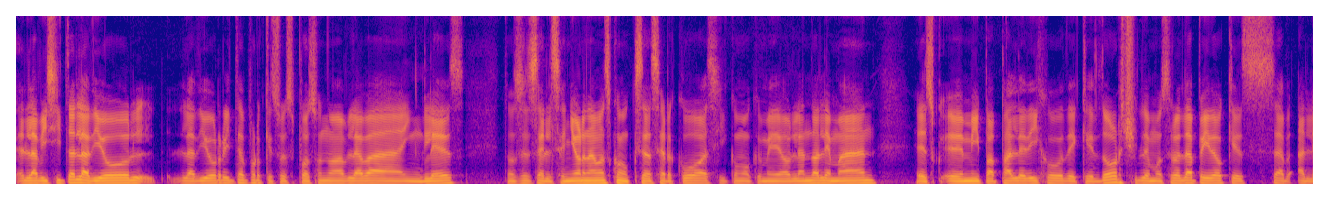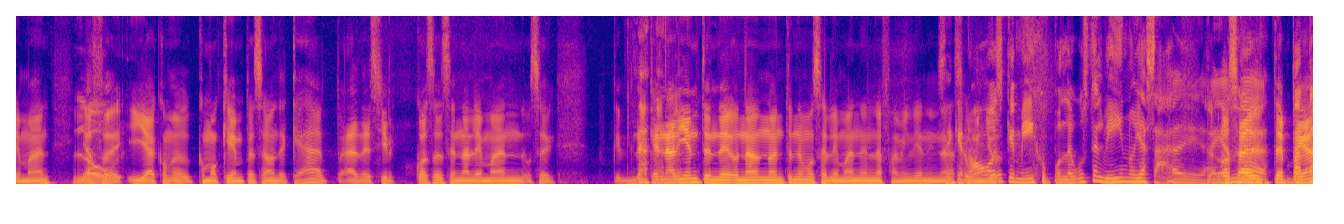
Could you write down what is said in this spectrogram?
la visita la dio, la dio Rita porque su esposo no hablaba inglés. Entonces el señor nada más como que se acercó así como que medio hablando alemán. Es- eh, mi papá le dijo de que Dorsch le mostró el apellido que es alemán. Ya Low. fue- y ya como, como que empezaron de que ah, a decir cosas en alemán. O sea, que, que nadie entiende, no, no entendemos alemán en la familia ni nada. Sé que según no, yo. es que mi hijo, pues le gusta el vino, ya sabe. O sea, te pegan-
